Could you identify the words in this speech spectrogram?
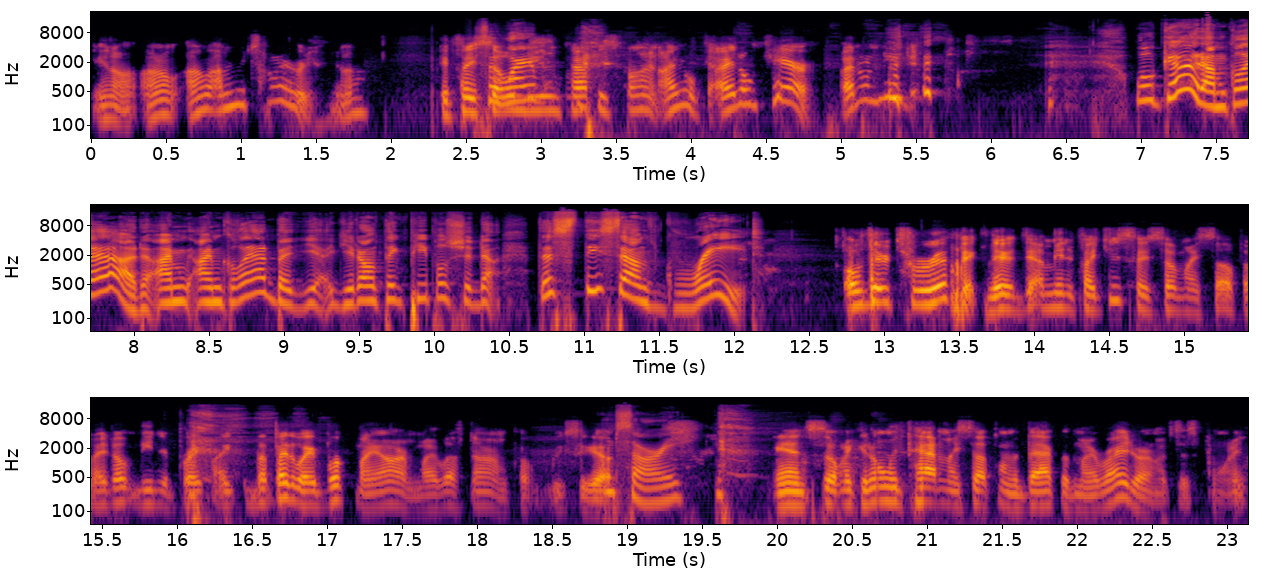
you know, I don't. I, am retired. You know, if they So sell a million copies, fine. I don't. I don't care. I don't need it. Well, good. I'm glad. I'm I'm glad, but you, you don't think people should know this? These sounds great. oh, they're terrific. They're, they- I mean, if I do say so myself, and I don't mean to break my. But by the way, I broke my arm, my left arm, a couple weeks ago, I'm sorry. and so I can only pat myself on the back with my right arm at this point,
